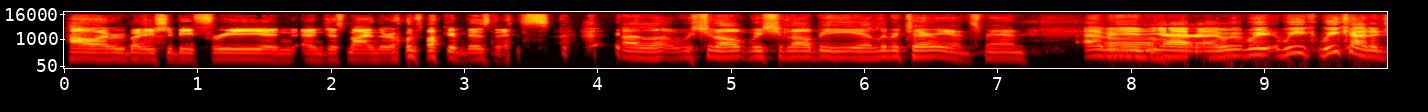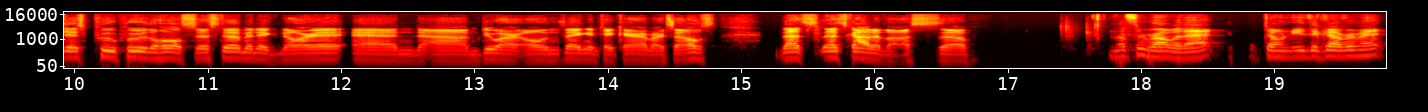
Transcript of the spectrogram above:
how everybody should be free and and just mind their own fucking business. I love, we should all we should all be uh, libertarians, man. I mean, Oh. yeah, we we we kind of just poo poo the whole system and ignore it and um, do our own thing and take care of ourselves. That's that's kind of us. So, Nothing wrong with that. Don't need the government.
